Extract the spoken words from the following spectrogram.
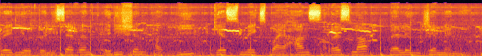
Radio 27th edition, Part B, guest mix by Hans Resler, Berlin, Germany.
